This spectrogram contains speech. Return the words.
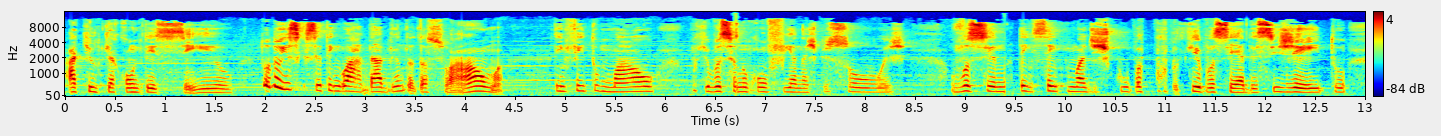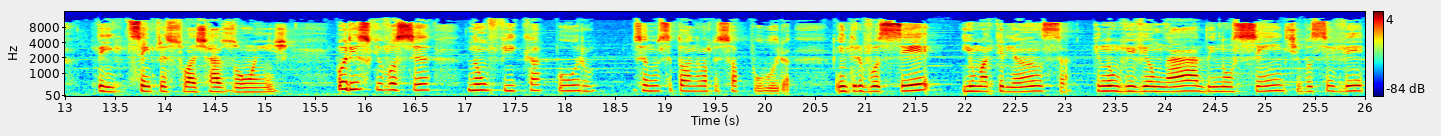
àquilo que aconteceu. Tudo isso que você tem guardado dentro da sua alma tem feito mal porque você não confia nas pessoas, você tem sempre uma desculpa porque você é desse jeito, tem sempre as suas razões. Por isso que você não fica puro, você não se torna uma pessoa pura. Entre você e uma criança que não viveu nada, inocente, você vê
